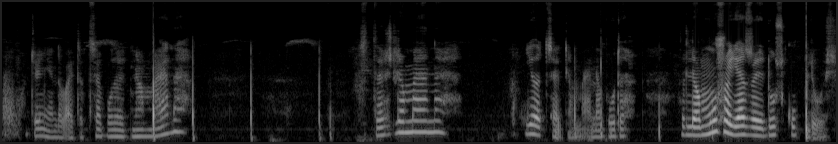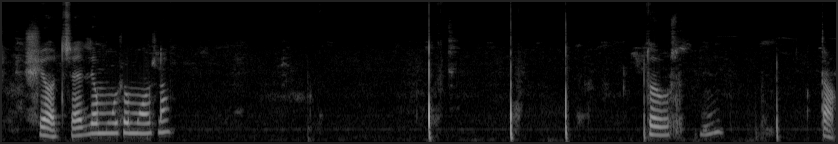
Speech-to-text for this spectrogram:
Хоча ні, давайте це буде для мене. Це теж для мене. І оце для мене буде. Для мужа я зайду скуплюсь. Ще оце для мужа можна. Так.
